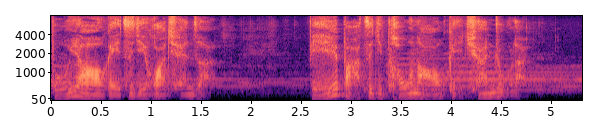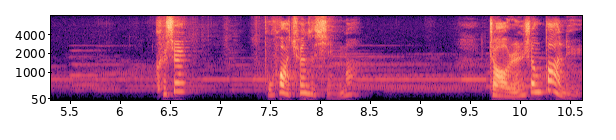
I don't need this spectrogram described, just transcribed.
不要给自己画圈子，别把自己头脑给圈住了。可是，不画圈子行吗？找人生伴侣，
